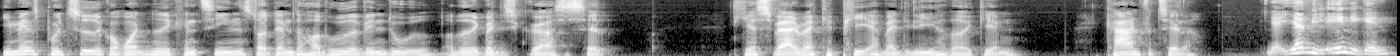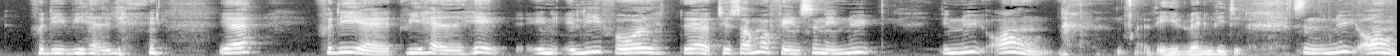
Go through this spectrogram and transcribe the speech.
Imens politiet går rundt ned i kantinen, står dem, der hopper ud af vinduet og ved ikke, hvad de skal gøre sig selv. De har svært ved at kapere, hvad de lige har været igennem. Karen fortæller. Ja, jeg ville ind igen, fordi vi havde ja, fordi at vi havde helt en, lige fået der til sommerferien sådan en ny, en ny ovn. det er helt vanvittigt. Sådan en ny ovn,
